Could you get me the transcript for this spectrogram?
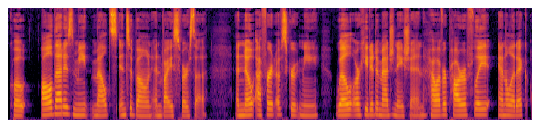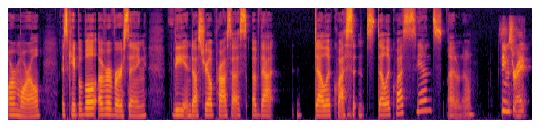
Quote, all that is meat melts into bone and vice versa, and no effort of scrutiny, will, or heated imagination, however powerfully analytic or moral, is capable of reversing the industrial process of that deliquescence. Deliquescence? I don't know. Seems right.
